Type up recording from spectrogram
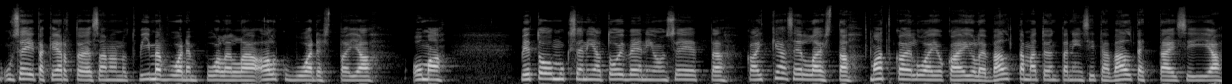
useita kertoja sanonut viime vuoden puolella ja alkuvuodesta ja oma vetoomukseni ja toiveeni on se, että kaikkea sellaista matkailua, joka ei ole välttämätöntä, niin sitä vältettäisiin ja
